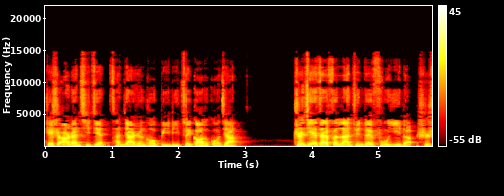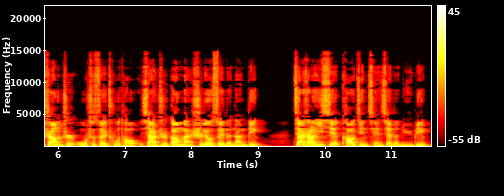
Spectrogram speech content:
这是二战期间参加人口比例最高的国家。直接在芬兰军队服役的是上至五十岁出头，下至刚满十六岁的男丁，加上一些靠近前线的女兵。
